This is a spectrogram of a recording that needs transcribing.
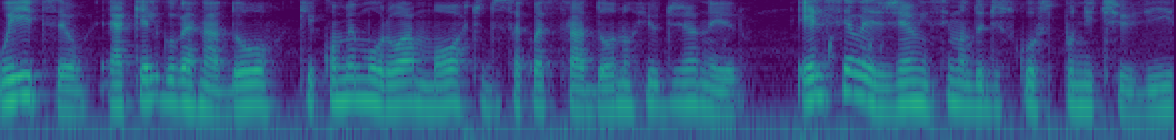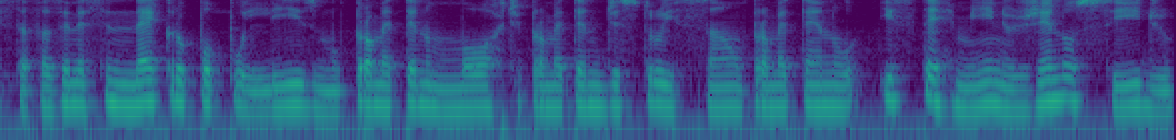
Witzel é aquele governador que comemorou a morte do sequestrador no Rio de Janeiro. Ele se elegeu em cima do discurso punitivista, fazendo esse necropopulismo, prometendo morte, prometendo destruição, prometendo extermínio, genocídio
